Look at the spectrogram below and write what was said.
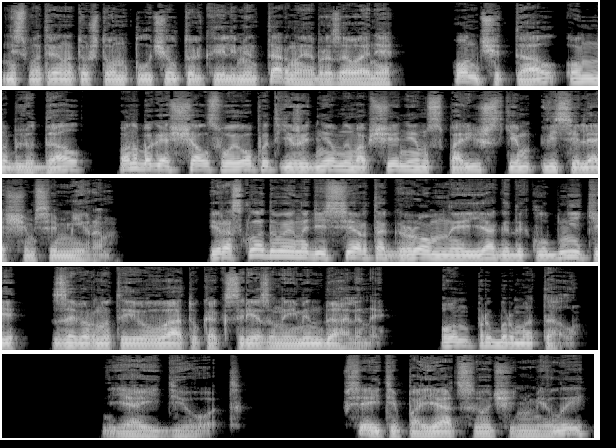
Несмотря на то, что он получил только элементарное образование, он читал, он наблюдал, он обогащал свой опыт ежедневным общением с парижским веселящимся миром. И раскладывая на десерт огромные ягоды клубники, завернутые в вату, как срезанные миндалины, он пробормотал. «Я идиот. Все эти паяцы очень милы,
